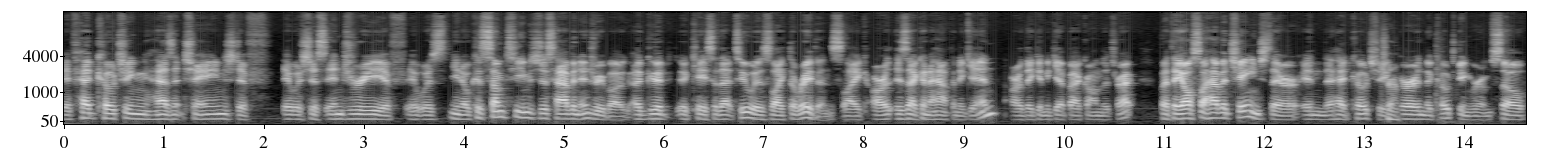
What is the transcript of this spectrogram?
if head coaching hasn't changed, if it was just injury, if it was you know because some teams just have an injury bug. A good a case of that too is like the Ravens. Like, are is that going to happen again? Are they going to get back on the track? But they also have a change there in the head coaching Sure. or in the coaching room. So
